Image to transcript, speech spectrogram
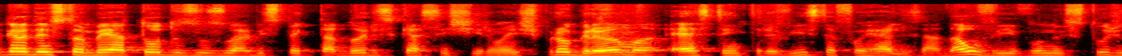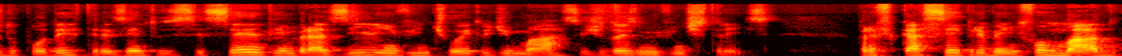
Agradeço também a todos os web espectadores que assistiram a este programa. Esta entrevista foi realizada ao vivo no estúdio do Poder 360 em Brasília em 28 de março de 2023. Para ficar sempre bem informado,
